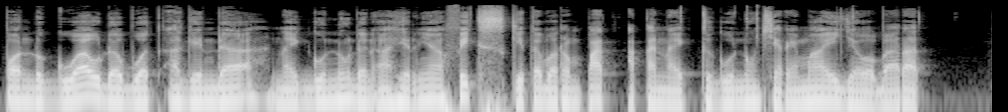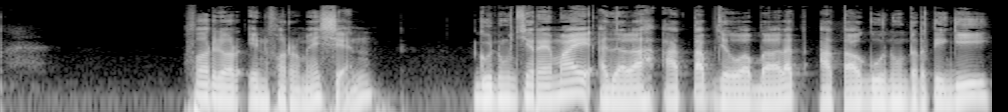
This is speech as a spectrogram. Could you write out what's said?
pondok gua udah buat agenda naik gunung dan akhirnya fix kita berempat akan naik ke Gunung Ciremai, Jawa Barat. For your information, Gunung Ciremai adalah atap Jawa Barat atau gunung tertinggi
